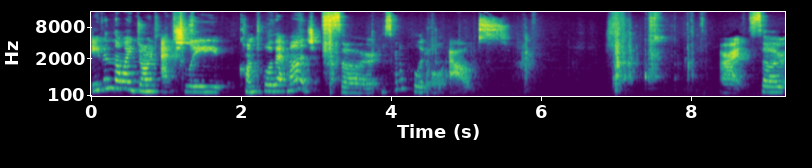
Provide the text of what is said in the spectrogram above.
even though I don't actually contour that much, so I'm just gonna pull it all out. All right, so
